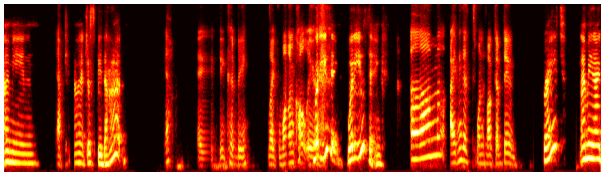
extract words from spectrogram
I mean, yeah. can it just be that? Yeah, it, it could be like one cult leader. What do you think? What do you think? Um, I think it's one fucked up dude. Right? I mean, I,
